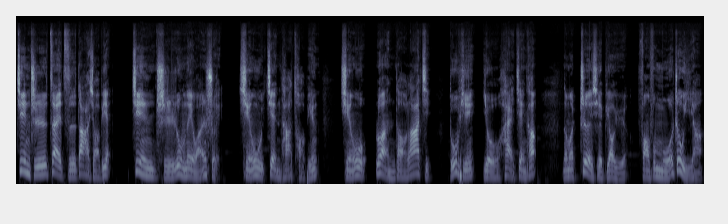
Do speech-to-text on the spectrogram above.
禁止在此大小便，禁止入内玩水。请勿践踏草坪，请勿乱倒垃圾，毒品有害健康。那么这些标语仿佛魔咒一样，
